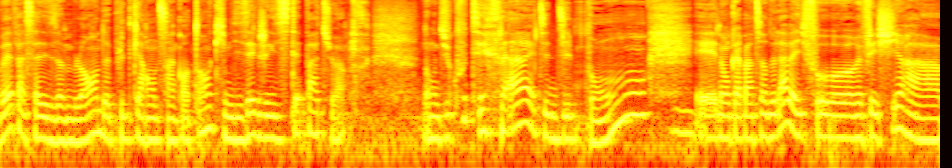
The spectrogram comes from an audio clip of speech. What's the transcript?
retrouvais face à des hommes blancs de plus de 40-50 ans qui me disaient que j'existais pas, tu vois. Donc du coup tu es là et tu te dis bon. Et donc à partir de là bah, il faut réfléchir à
